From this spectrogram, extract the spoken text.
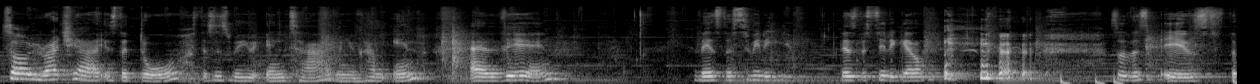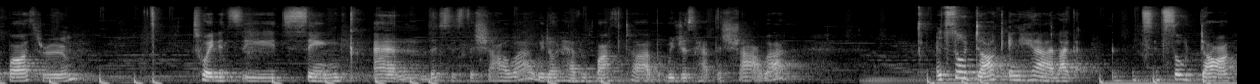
so right here is the door. This is where you enter when you come in. And then there's the sweetie. There's the city girl. so this is the bathroom. Toilet seat, sink, and this is the shower. We don't have a bathtub, we just have the shower. It's so dark in here, like it's, it's so dark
